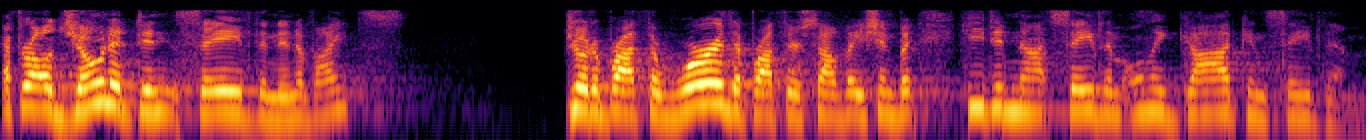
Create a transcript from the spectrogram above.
After all, Jonah didn't save the Ninevites. Jonah brought the word that brought their salvation, but he did not save them. Only God can save them.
